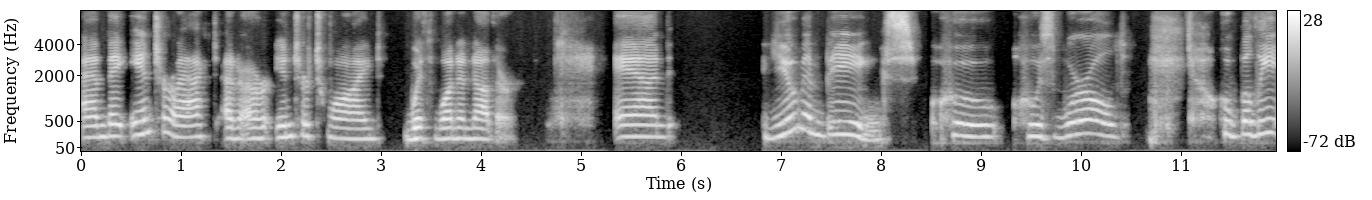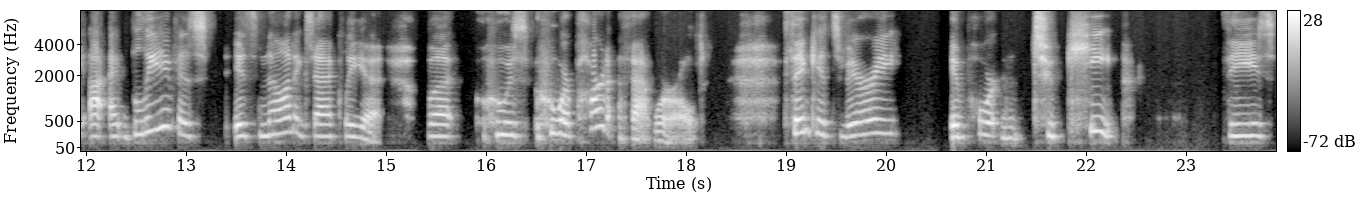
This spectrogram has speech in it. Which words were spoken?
And they interact and are intertwined with one another. And human beings who whose world who believe I, believe is is not exactly it, but who's who are part of that world think it's very important to keep these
